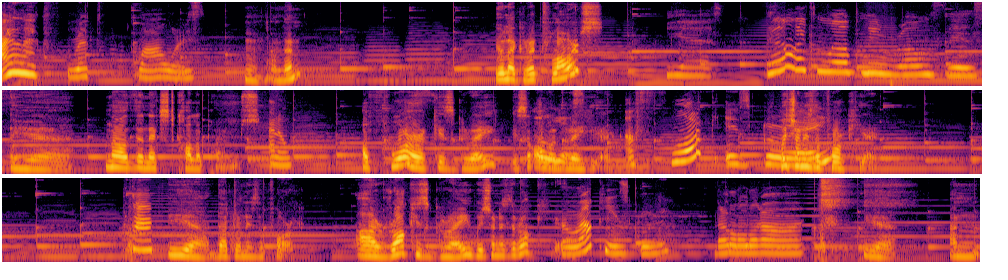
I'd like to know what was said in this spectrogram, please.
I like red flowers. Hmm, and then? You like red flowers? Yes. They're like lovely roses. Yeah. Now the next color poems. I know. A fork is gray. It's all Oh, yes. gray here. A fork is gray. Which one is the fork here? Tap. Yeah, that one is the fork. A rock is gray. Which one is the rock here? The rock is gray. Yeah. An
